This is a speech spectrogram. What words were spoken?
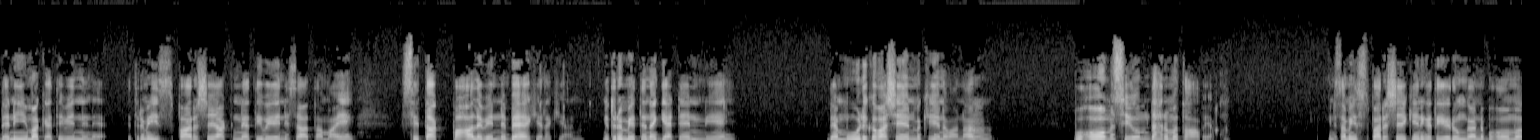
දැනීමක් ඇති වෙන්නේ නැහැ. ඒතර මේ ස්පර්ශයක් නැති වේ නිසා තමයි සිතක් පහළ වෙන්න බෑ කියලා කියන්නේ. ඒතර මෙතන ගැටෙන්නේ දැන් මූලික වශයෙන්ම කියනවා නම් බොහෝම සියුම් ධර්මතාවයක්. එනිසා මේ ස්පර්ශය කියන එක තේරුම් ගන්න බොහොම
